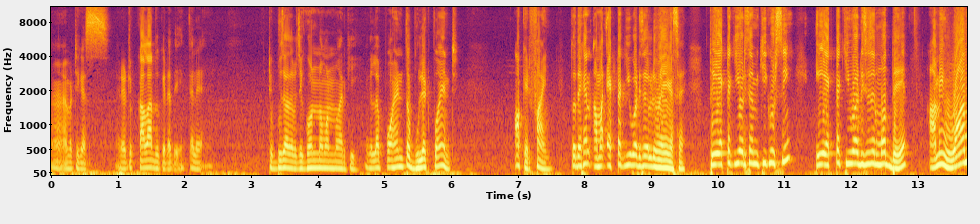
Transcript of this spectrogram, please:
হ্যাঁ এবার ঠিক আছে। এটা একটু কালার দুকেটা দিই, তাহলে একটু বোঝা যাবে যে গণ্যমান্য আর কি। এগুলো পয়েন্ট তো বুলেট পয়েন্ট ওকে ফাইন তো দেখেন, আমার একটা কিওয়ার্ড রিসার্চ হয়ে গেছে। তো এই একটা কিওয়ার্ড আমি কী করছি? এই একটা কিওয়ার্ড রিসার্চের মধ্যে আমি ওয়ান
